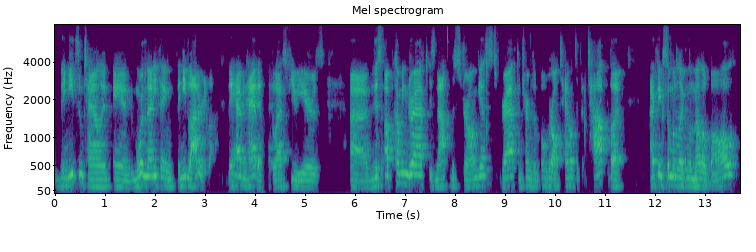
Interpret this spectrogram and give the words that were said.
they need some talent, and more than anything, they need lottery luck. They haven't had it the last few years. Uh, this upcoming draft is not the strongest draft in terms of overall talent at the top, but I think someone like LaMelo Ball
